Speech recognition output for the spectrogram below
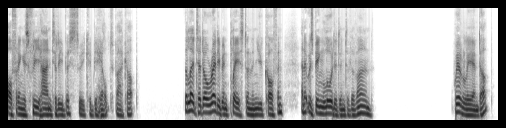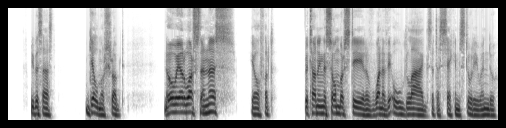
offering his free hand to Rebus so he could be helped back up. The lid had already been placed on the new coffin, and it was being loaded into the van. Where will he end up? Rebus asked. Gilmer shrugged. Nowhere worse than this, he offered, returning the sombre stare of one of the old lags at a second story window.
